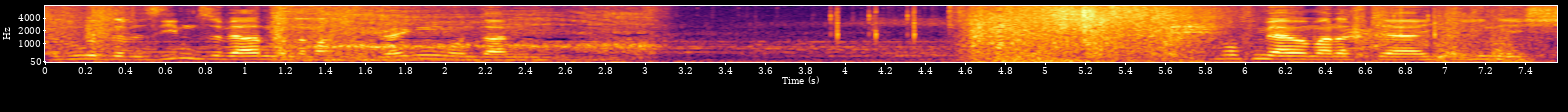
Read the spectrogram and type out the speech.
versuche jetzt Level 7 zu werden und dann mache ich den Dragon und dann hoffen wir einfach mal, dass der Yi nicht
